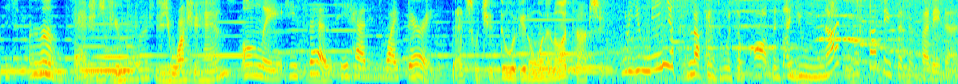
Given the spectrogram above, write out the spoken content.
this urn. Ashes, funeral ashes. Did you wash your hands? Only, he says he had his wife buried. That's what you do if you don't want an autopsy. What do you mean you snuck into his apartment? Are you nuts? Stop being such a funny dad.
